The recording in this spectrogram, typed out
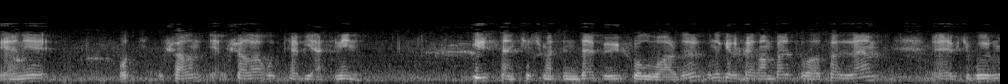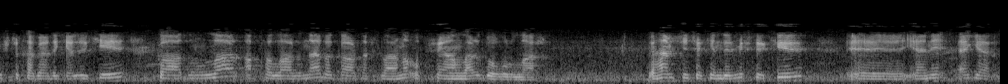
yəni, o, uşağın, uşağa o təbiətinin irslə keçməsində böyük rol vardır. Buna görə Peyğəmbər s.ə.v e, ki, buyurmuşdur, xəbərdə gəlir ki, qadınlar atalarına və qardaşlarına oxşayanları doğururlar. Və həmçin çəkindirmişdir ki, e, yəni əgər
